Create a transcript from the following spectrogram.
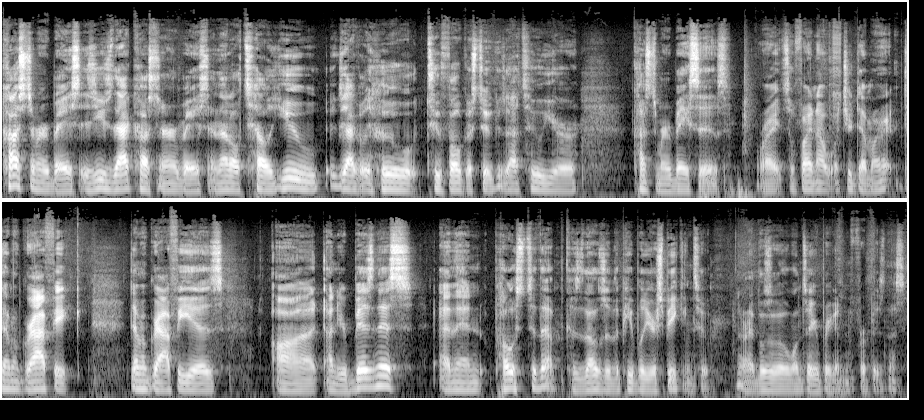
customer base is use that customer base and that'll tell you exactly who to focus to because that's who your customer base is right? So find out what your demo, demographic demography is on on your business and then post to them because those are the people you're speaking to. All right those are the ones that you're bringing for business.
